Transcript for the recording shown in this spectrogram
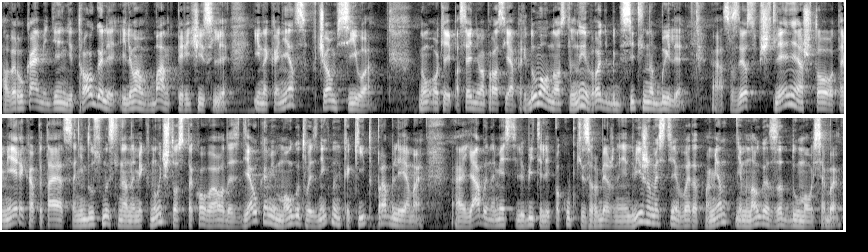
а вы руками деньги трогали или вам в банк перечислили, и, наконец, в чем сила. Ну, окей, последний вопрос я придумал, но остальные вроде бы действительно были. Э, создается впечатление, что вот Америка пытается недвусмысленно намекнуть, что с такого рода сделками могут возникнуть какие-то проблемы. Э, я бы на месте любителей покупки зарубежной недвижимости в этот момент немного задумался бы.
